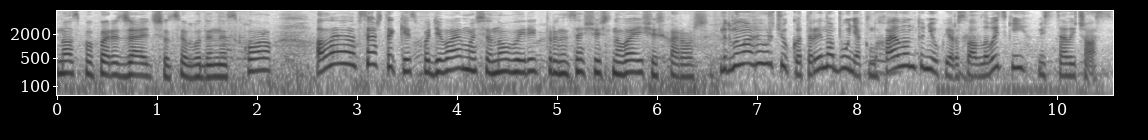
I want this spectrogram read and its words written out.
нас попереджають, що це буде не скоро. Але все ж таки сподіваємося, новий рік принесе щось нове і щось хороше. Людмила Григорчук, Катерина Буняк, Михайло Антонюк, Ярослав Левицький. Місцевий час.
